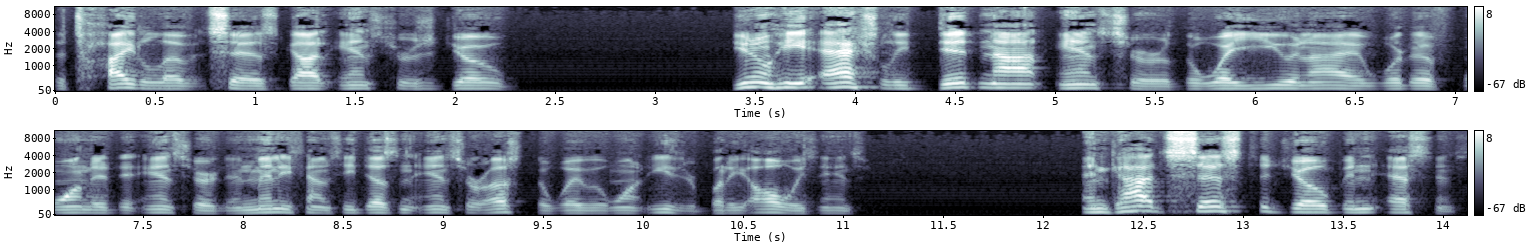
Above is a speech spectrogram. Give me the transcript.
the title of it says, God answers Job. You know, he actually did not answer the way you and I would have wanted to answer it. And many times he doesn't answer us the way we want either, but he always answers. And God says to Job, in essence,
